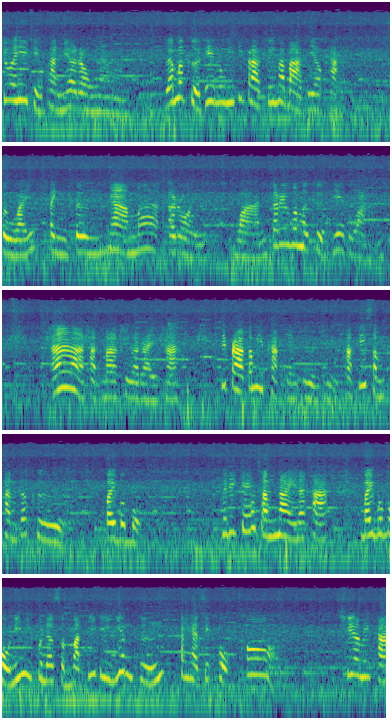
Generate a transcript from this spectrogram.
ช่วยให้ผิวพรรณเนี่ยเรางาม แล้วมะเขือเทศลูกนี้ที่ปลาซื้อมาบาทเดียวค่ะ สวยเต่งตึงงามมากอร่อย หวานก็เรียกว่ามะเขือเทศหวานอ่าถัดมาคืออะไรคะที่ปลาก็มีผักอย่างอื่นอีกผักที่สำคัญก็คือใบบวบก ไม่ได้แก้ช้ำในนะคะ ใบบวบกนี่มีคุณสมบัติที่ดีเยี่ยมถึง86ข้อเชื่อไหมคะ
